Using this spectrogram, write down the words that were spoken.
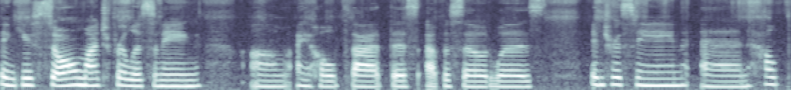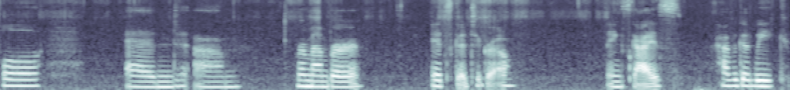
thank you so much for listening. Um, I hope that this episode was interesting and helpful. And um, remember, it's good to grow. Thanks, guys. Have a good week.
